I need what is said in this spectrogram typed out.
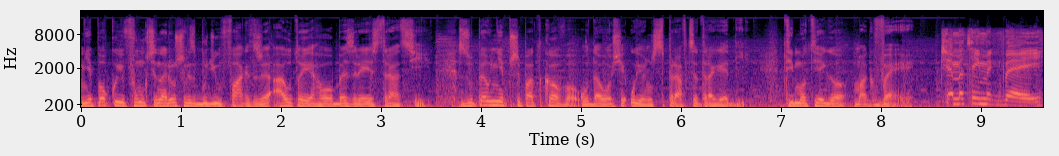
Niepokój funkcjonariuszy wzbudził fakt, że auto jechało bez rejestracji. Zupełnie przypadkowo udało się ująć sprawcę tragedii, Timothy'ego McVeigh. Timothy McVeigh,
